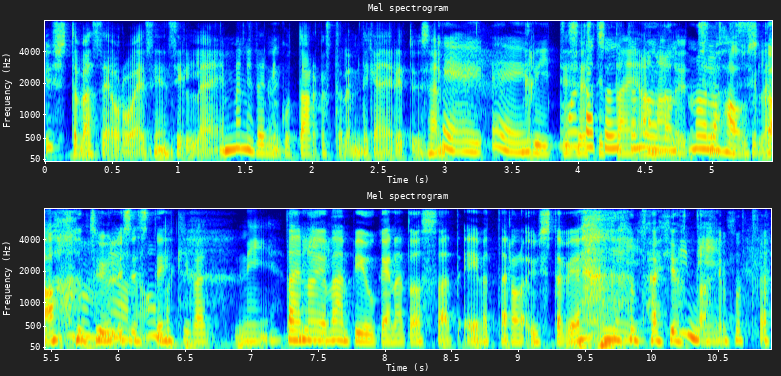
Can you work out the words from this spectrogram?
ystäväseurueisiin silleen, en mä niitä niinku tarkastele mitenkään erityisen ei, ei. kriittisesti katson, tai analyyttisesti. Noilla on hauskaa silleen, tyylisesti. Onpa kiva, niin. Tai niin. noin on vähän piukena tuossa, että eivät taida olla ystäviä niin. tai jotain. Niin. Mutta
